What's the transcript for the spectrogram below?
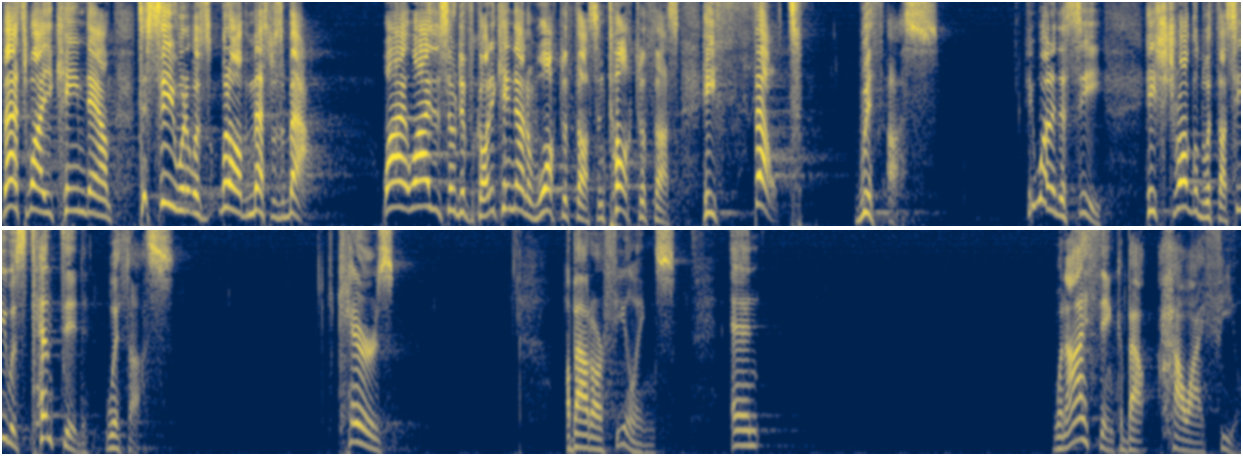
That's why He came down to see what it was, what all the mess was about. Why, why is it so difficult? He came down and walked with us and talked with us. He felt with us. He wanted to see. He struggled with us. He was tempted with us. He cares about our feelings. And when I think about how I feel,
